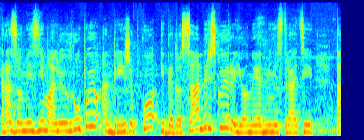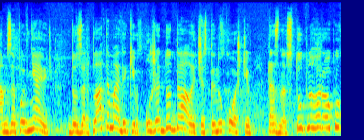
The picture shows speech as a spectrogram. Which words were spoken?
Разом із знімальною групою Андрій Жепко іде до Самбірської районної адміністрації. Там запевняють, до зарплати медиків уже додали частину коштів, та з наступного року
